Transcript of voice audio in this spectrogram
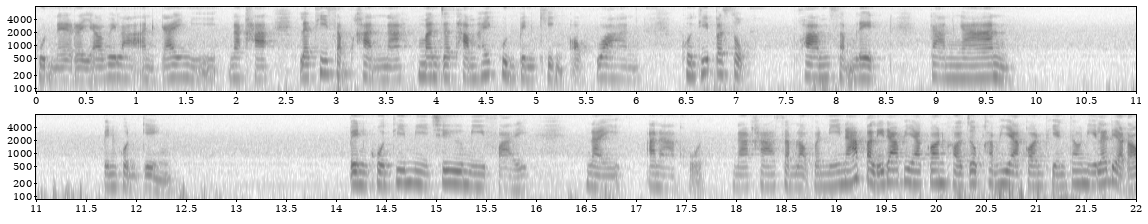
คุณในระยะเวลาอันใกล้นี้นะคะ และที่สำคัญนะ มันจะทำให้คุณเป็น king of one คนที่ประสบความสำเร็จการงาน เป็นคนเก่ง เป็นคนที่มีชื่อมีไฟในอนาคตนะคะสำหรับวันนี้นะ ปริดาพยากรณ์ขอจบคำพยากรณ์เพียงเท่านี้แล้วเดี๋ยวเรา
